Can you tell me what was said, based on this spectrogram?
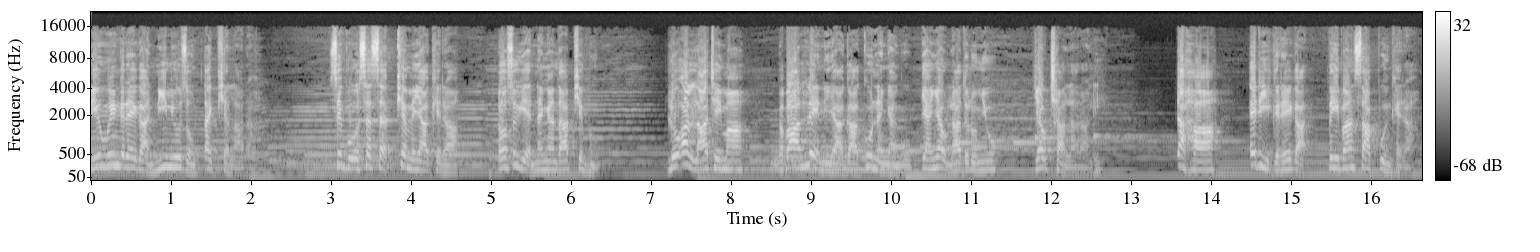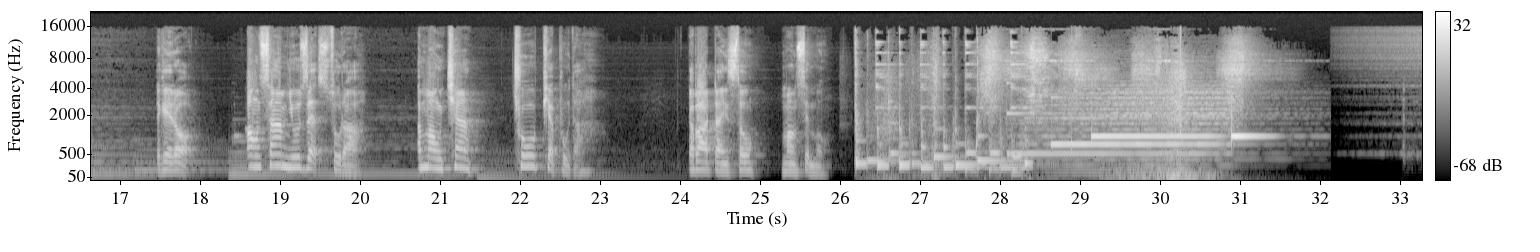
နေဝင်းကလေးကနီးမျိုးစုံတိုက်ဖြတ်လာတာစစ်ဘိုလ်ဆက်ဆက်ဖျက်မရခဲ့တာဒေါ်စုရဲ့နိုင်ငံသားဖြစ်မှုလိုအပ်လာချိန်မှာကဘာလှဲ့နေရကကိုယ့်နိုင်ငံကိုပြန်ရောက်လာတယ်လို့မျိုးရောက်ချလာတာလေတဟာအဲ့ဒီကလေးကသေပန်းစပွင့်ခဲ့တာတကယ်တော့ အောင်ဆန်းမျိုးဆက်ဆိုတာအမောင်ချမ်းချိုးဖြတ်ဖို့တာကဘာတိုင်ဆုံးမောင်စစ်မုံ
